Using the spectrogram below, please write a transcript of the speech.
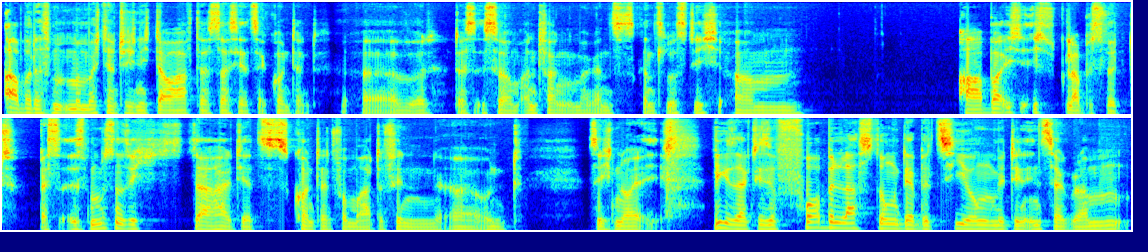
Aber das, man möchte natürlich nicht dauerhaft, dass das jetzt der Content äh, wird. Das ist so am Anfang immer ganz, ganz lustig. Ähm, aber ich, ich glaube, es wird besser. Es müssen sich da halt jetzt Content-Formate finden äh, und sich neu. Wie gesagt, diese Vorbelastung der Beziehung mit den Instagram,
